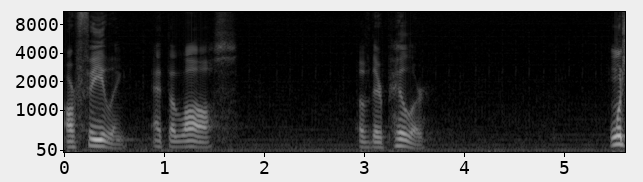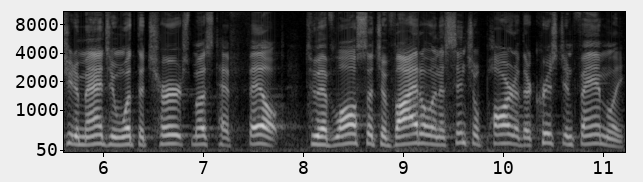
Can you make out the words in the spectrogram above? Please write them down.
are feeling at the loss of their pillar. I want you to imagine what the church must have felt to have lost such a vital and essential part of their Christian family.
